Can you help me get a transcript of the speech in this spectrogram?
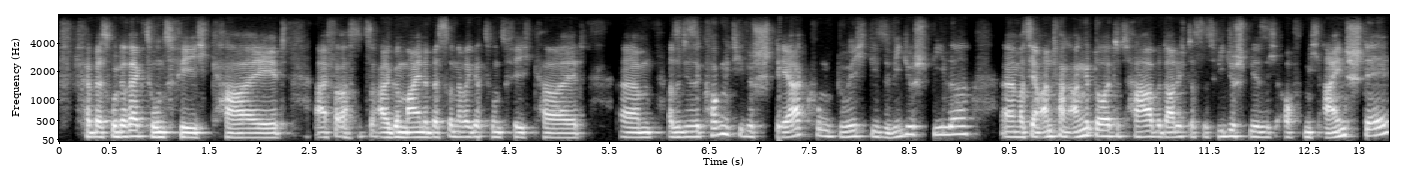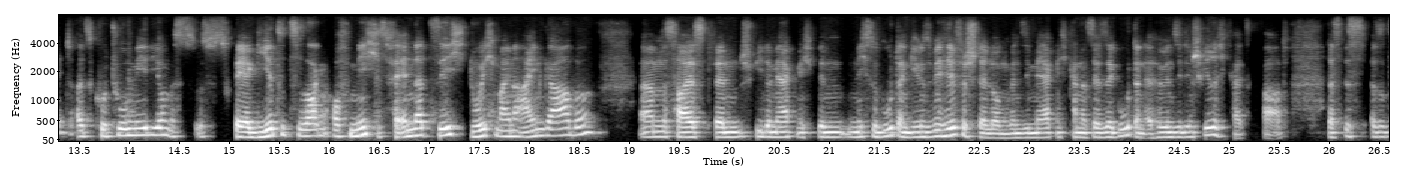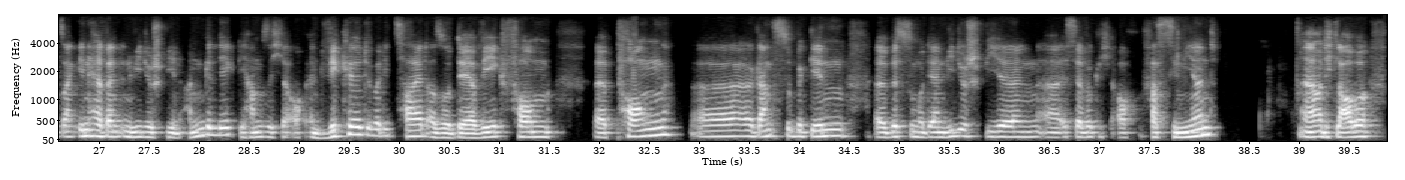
Verbesserung der Reaktionsfähigkeit, einfach sozusagen allgemeine bessere Navigationsfähigkeit, Ähm, also diese kognitive Stärkung durch diese Videospiele, äh, was ich am Anfang angedeutet habe, dadurch, dass das Videospiel sich auf mich einstellt als Kulturmedium, es, es reagiert sozusagen auf mich, es verändert sich durch meine Eingabe. Ähm, das heißt, wenn Spiele merken, ich bin nicht so gut, dann geben sie mir Hilfestellungen. Wenn sie merken, ich kann das sehr, sehr gut, dann erhöhen sie den Schwierigkeitsgrad. Das ist sozusagen inhärent in Videospielen angelegt. Die haben sich ja auch entwickelt über die Zeit. Also der Weg vom äh, Pong äh, ganz zu Beginn äh, bis zu modernen Videospielen äh, ist ja wirklich auch faszinierend. Äh, und ich glaube,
